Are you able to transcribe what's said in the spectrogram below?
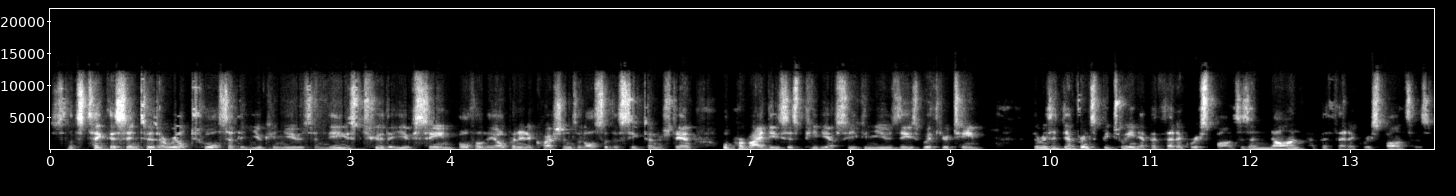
So let's take this into a real tool set that you can use. And these two that you've seen, both on the open-ended questions and also the Seek to Understand, we'll provide these as PDFs so you can use these with your team there is a difference between empathetic responses and non-empathetic responses.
